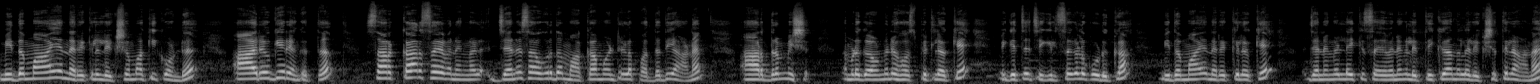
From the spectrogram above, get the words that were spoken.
മിതമായ നിരക്കിൽ ലക്ഷ്യമാക്കിക്കൊണ്ട് ആരോഗ്യരംഗത്ത് സർക്കാർ സേവനങ്ങൾ ജനസൗഹൃദമാക്കാൻ വേണ്ടിയുള്ള പദ്ധതിയാണ് ആർദ്രം മിഷൻ. നമ്മുടെ ഗവൺമെന്റ് ഹോസ്പിറ്റലൊക്കെ മികച്ച ചികിത്സകൾ കൊടുക്കുക മിതമായ നിരക്കിലൊക്കെ ജനങ്ങളിലേക്ക് സേവനങ്ങൾ എത്തിക്കുക എന്നുള്ള ലക്ഷ്യത്തിലാണ്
